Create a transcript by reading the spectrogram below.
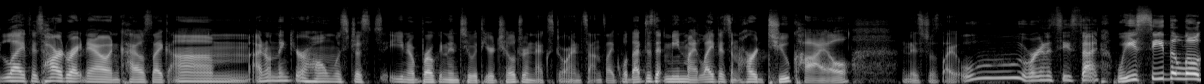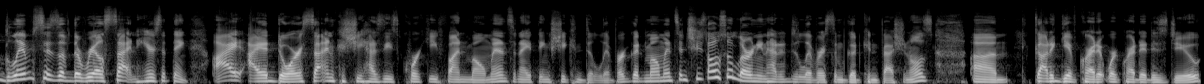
life is hard right now. And Kyle's like, um, I don't think your home was just you know, broken into with your children next door and sounds like, well, that doesn't mean my life isn't hard too, Kyle. And it's just like, ooh, we're gonna see Sutton. We see the little glimpses of the real Sutton. Here's the thing: I I adore Sutton because she has these quirky, fun moments, and I think she can deliver good moments. And she's also learning how to deliver some good confessionals. Um, Got to give credit where credit is due.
